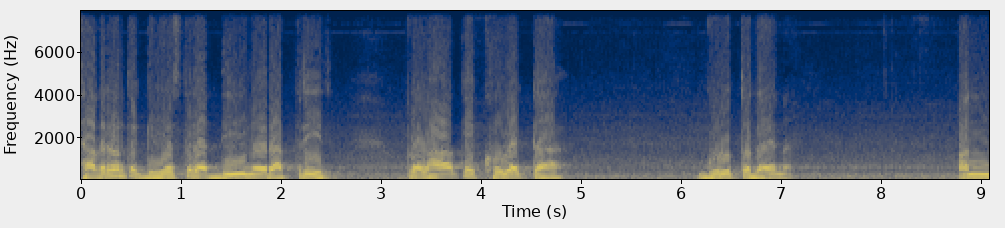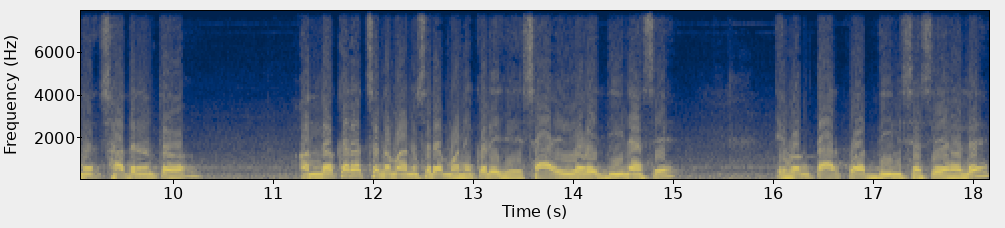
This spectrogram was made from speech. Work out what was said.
সাধারণত গৃহস্থরা দিন ও রাত্রির প্রবাহকে খুব একটা গুরুত্ব দেয় না। অন্ধ, সাধারণত অন্ধকারাচ্ছন্ন মানুষেরা মনে করে যে স্বাভাবিকভাবে দিন আসে এবং তারপর দিন শেষে হলে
